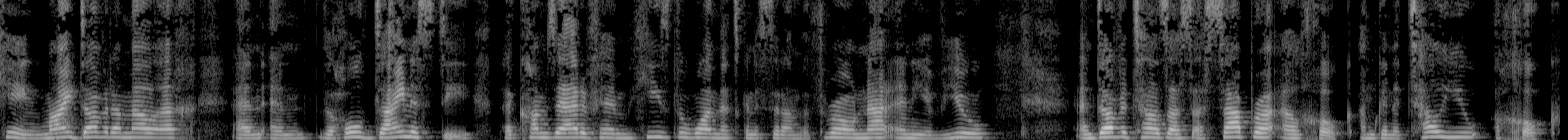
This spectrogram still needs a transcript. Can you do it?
king, my David HaMelech, and, and the whole dynasty that comes out of him, he's the one that's going to sit on the throne, not any of you. And David tells us, Asapra el chok. I'm going to tell you a chok.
